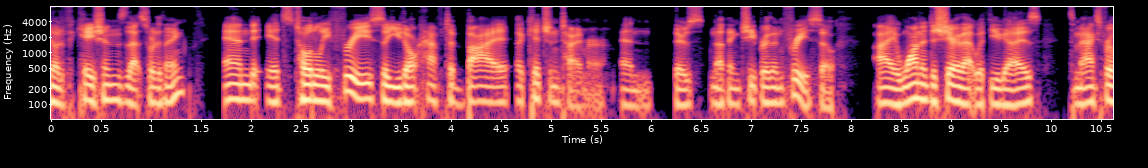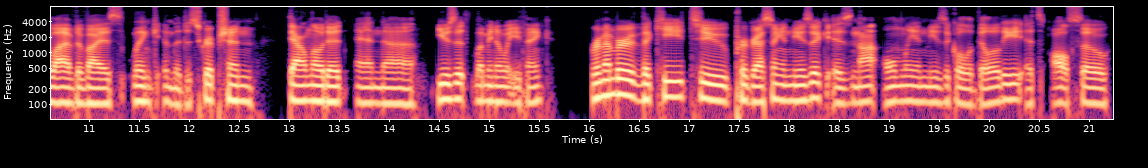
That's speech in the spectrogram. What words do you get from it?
notifications, that sort of thing. And it's totally free, so you don't have to buy a kitchen timer. And there's nothing cheaper than free. So I wanted to share that with you guys. It's a Max for Live device. Link in the description. Download it and uh, use it. Let me know what you think. Remember, the key to progressing in music is not only in musical ability, it's also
